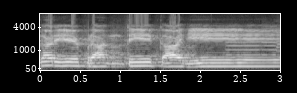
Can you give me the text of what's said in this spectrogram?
करी भ्रांती काही.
